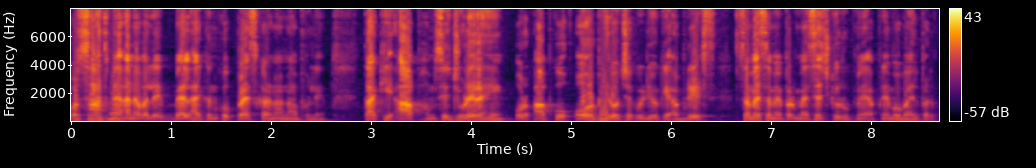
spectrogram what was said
और साथ में आने वाले बेल आइकन को प्रेस करना ना भूलें, ताकि आप हमसे जुड़े रहें और आपको और भी रोचक वीडियो के अपडेट्स समय समय पर मैसेज के रूप में अपने मोबाइल पर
